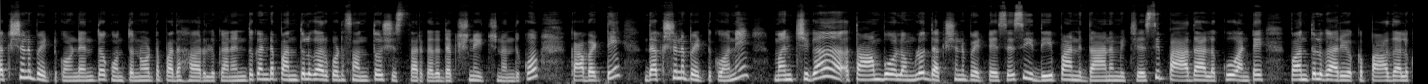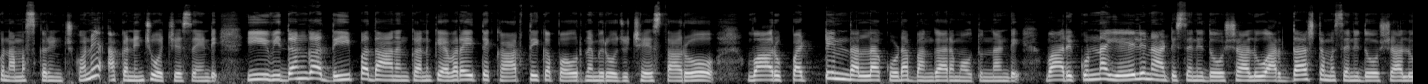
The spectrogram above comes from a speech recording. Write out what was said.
దక్షిణ పెట్టుకోండి. ఎంతో కొంత నూట పదహారులు కానీ ఎందుకంటే పంతులు గారు కూడా సంతోషిస్తారు కదా దక్షిణ ఇచ్చినందుకు. కాబట్టి దక్షిణ పెట్టుకొని మంచిగా తాంబూలంలో దక్షిణ పెట్టేసేసి ఈ దీపాన్ని దానం ఇచ్చేసి పాదాలకు అంటే పంతులు గారి యొక్క పాదాలకు నమస్కరించుకొని అక్కడి నుంచి వచ్చేసేయండి. ఈ విధంగా దీపదానం కనుక ఎవరైతే కార్తీక పౌర్ణమి పౌర్ణమి రోజు చేస్తారో వారు పట్టిందల్లా కూడా బంగారం అవుతుందండి. వారికున్న ఏలినాటి శని దోషాలు అర్ధాష్టమ శని దోషాలు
